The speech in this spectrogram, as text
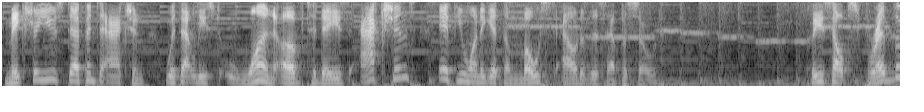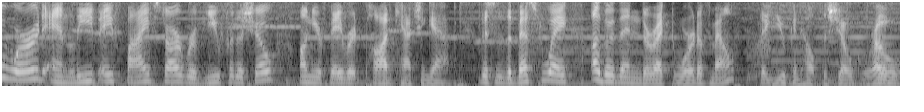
Make sure you step into action with at least one of today's actions if you want to get the most out of this episode. Please help spread the word and leave a five star review for the show on your favorite podcatching app. This is the best way, other than direct word of mouth, that you can help the show grow.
